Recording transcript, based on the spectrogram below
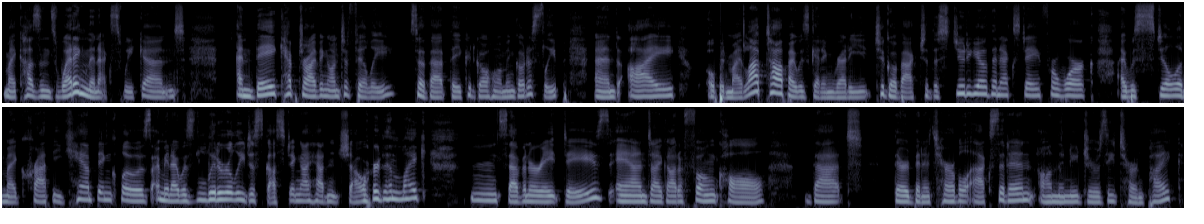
my cousin's wedding the next weekend. And they kept driving on to Philly so that they could go home and go to sleep. And I opened my laptop. I was getting ready to go back to the studio the next day for work. I was still in my crappy camping clothes. I mean, I was literally disgusting. I hadn't showered in like mm, seven or eight days. And I got a phone call that there had been a terrible accident on the New Jersey Turnpike.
